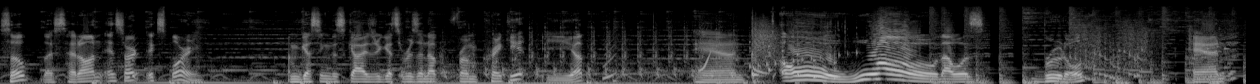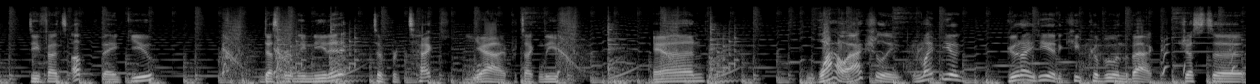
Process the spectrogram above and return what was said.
So let's head on and start exploring. I'm guessing this geyser gets risen up from cranking it. Yep. And, oh, whoa, that was brutal. And defense up, thank you. Desperately need it to protect, yeah, protect Leif. And, wow, actually, it might be a good idea to keep Kabbu in the back, just to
